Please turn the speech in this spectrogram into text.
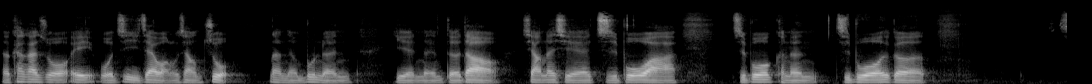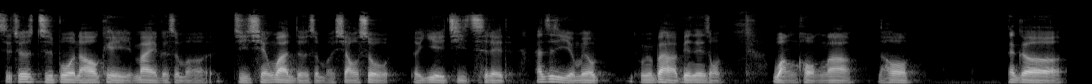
呃看看说，哎，我自己在网络上做，那能不能也能得到像那些直播啊，直播可能直播这个。是就是直播，然后可以卖个什么几千万的什么销售的业绩之类的，看自己有没有有没有办法变那种网红啊，然后那个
